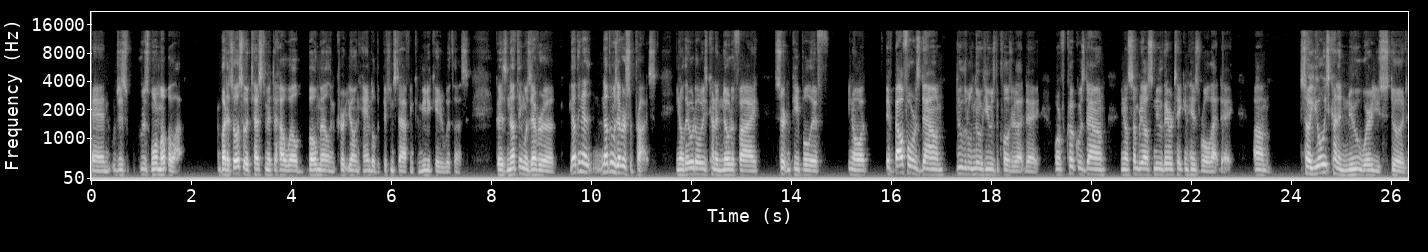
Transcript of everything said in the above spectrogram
and just just warm up a lot. But it's also a testament to how well Bo Mel and Curt Young handled the pitching staff and communicated with us, because nothing was ever a nothing nothing was ever a surprise. You know, they would always kind of notify certain people if you know if Balfour was down, Doolittle knew he was the closer that day, or if Cook was down, you know somebody else knew they were taking his role that day um, so you always kind of knew where you stood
